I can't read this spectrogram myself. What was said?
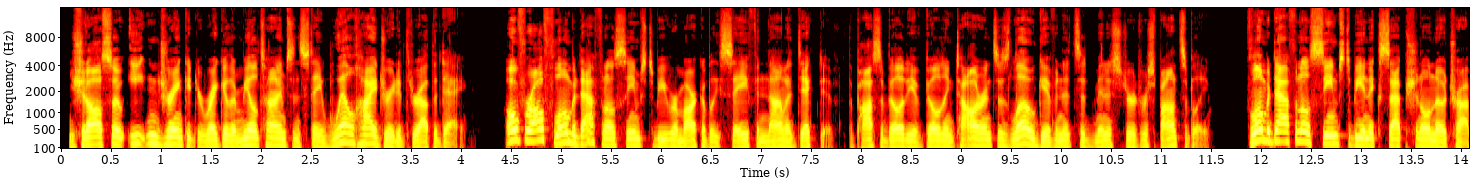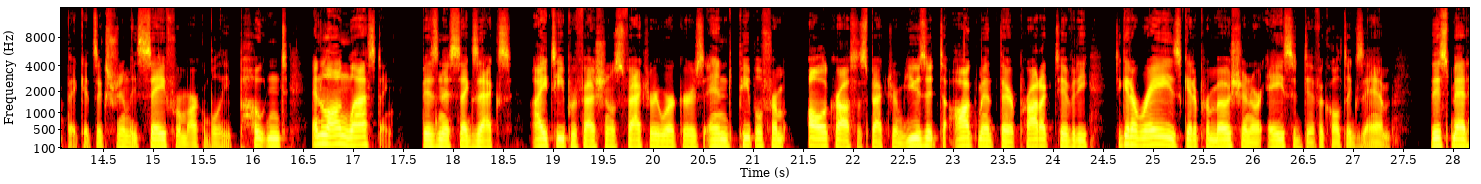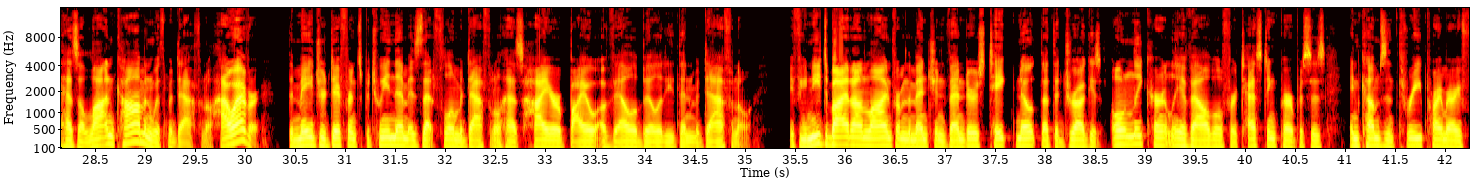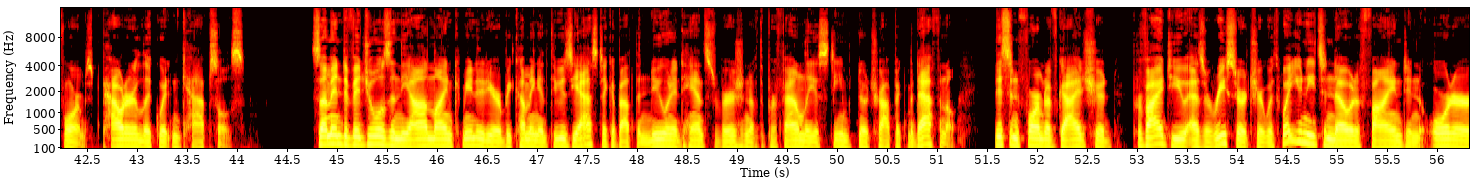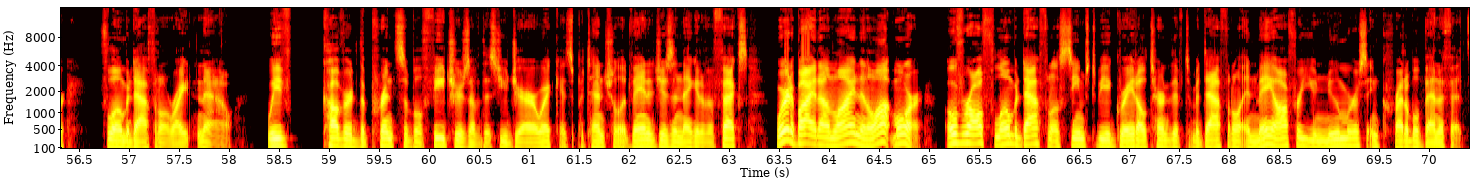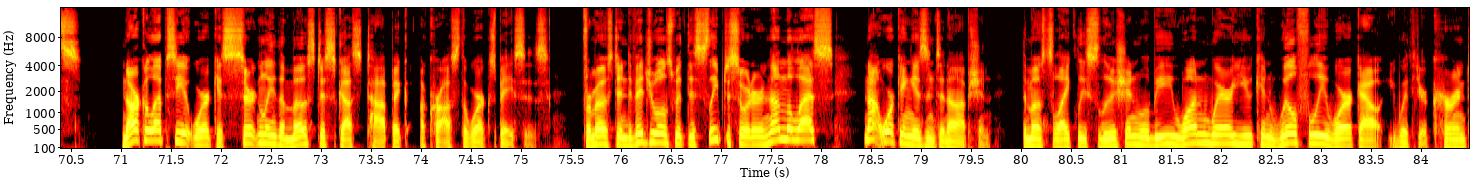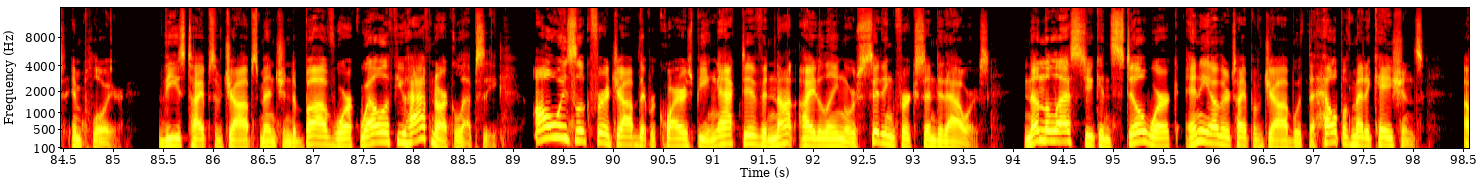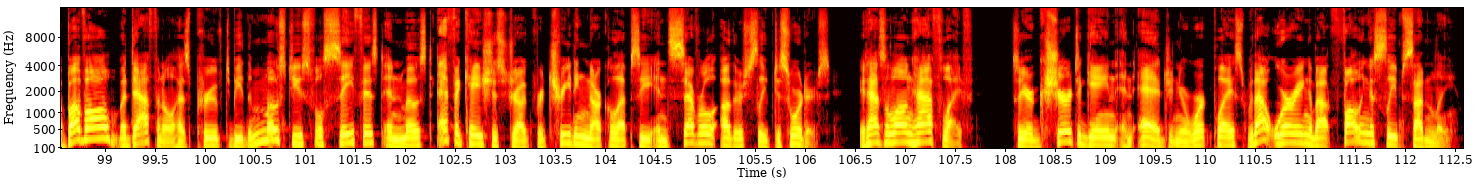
You should also eat and drink at your regular meal times and stay well hydrated throughout the day. Overall, flomodafinil seems to be remarkably safe and non addictive. The possibility of building tolerance is low given it's administered responsibly. Flomodafinil seems to be an exceptional nootropic. It's extremely safe, remarkably potent, and long lasting. Business execs, IT professionals, factory workers, and people from all across the spectrum use it to augment their productivity, to get a raise, get a promotion, or ace a difficult exam. This med has a lot in common with modafinil. However, the major difference between them is that flomodafinil has higher bioavailability than modafinil. If you need to buy it online from the mentioned vendors, take note that the drug is only currently available for testing purposes and comes in three primary forms powder, liquid, and capsules. Some individuals in the online community are becoming enthusiastic about the new and enhanced version of the profoundly esteemed nootropic modafinil. This informative guide should provide you as a researcher with what you need to know to find and order flomodafinil right now. We've covered the principal features of this eugeroic, its potential advantages and negative effects, where to buy it online, and a lot more. Overall, flomodafinil seems to be a great alternative to modafinil and may offer you numerous incredible benefits. Narcolepsy at work is certainly the most discussed topic across the workspaces. For most individuals with this sleep disorder, nonetheless, not working isn't an option. The most likely solution will be one where you can willfully work out with your current employer. These types of jobs mentioned above work well if you have narcolepsy. Always look for a job that requires being active and not idling or sitting for extended hours. Nonetheless, you can still work any other type of job with the help of medications. Above all, modafinil has proved to be the most useful, safest, and most efficacious drug for treating narcolepsy and several other sleep disorders. It has a long half life, so you're sure to gain an edge in your workplace without worrying about falling asleep suddenly.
